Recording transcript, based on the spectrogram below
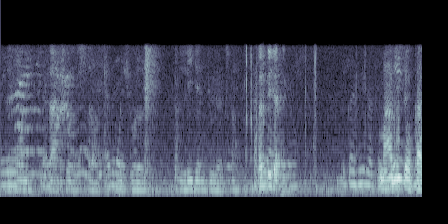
They- factual stuff which will lead into the stuff. બધી જાતની. Because he was. માણસ ચોખ્ખા.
